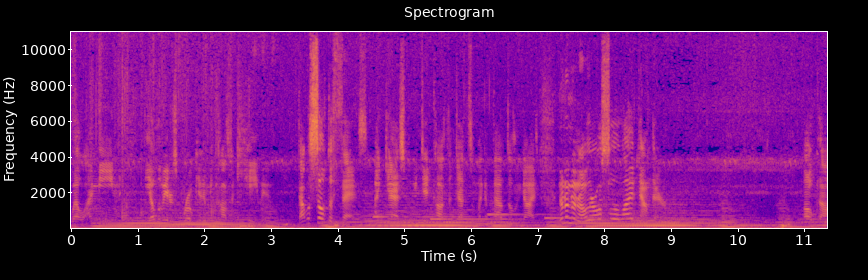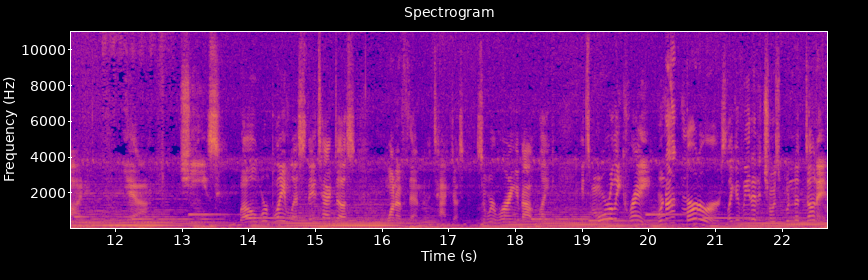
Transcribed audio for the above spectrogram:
Well, I mean, the elevator's broken and we caused a cave-in. That was self-defense, I guess, but we did cause the deaths of like a thousand guys. No, no, no, no, they're all still alive down there. Oh, God. Yeah. Jeez. Well, we're blameless. They attacked us. One of them attacked us. So we're worrying about, like, it's morally gray. We're not murderers. Like, if we had a choice, we wouldn't have done it.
